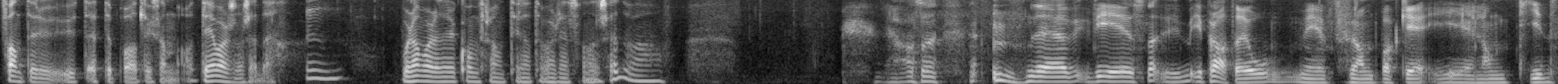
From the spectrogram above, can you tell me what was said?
fant dere ut etterpå at liksom «Å, Det var det som skjedde. Mm. Hvordan var det dere kom fram til at det var det som hadde skjedd? Og, Ja, altså det, Vi, vi prata jo mye fram og tilbake i lang tid.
